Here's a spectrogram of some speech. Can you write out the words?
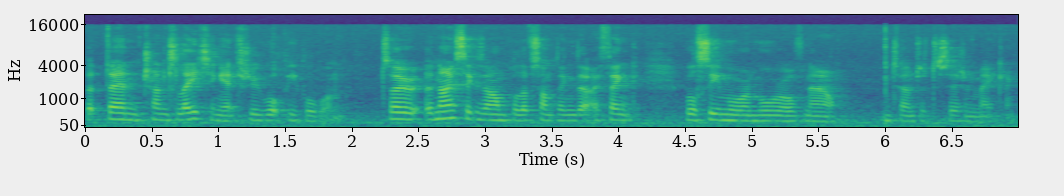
but then translating it through what people want. So a nice example of something that I think we'll see more and more of now in terms of decision making.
